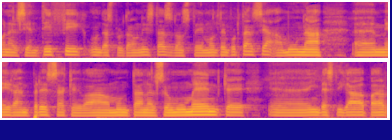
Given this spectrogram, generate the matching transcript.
On el científic, un dels protagonistes doncs, té molta importància amb una eh, mega empresa que va muntar en el seu moment que eh, investigava per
